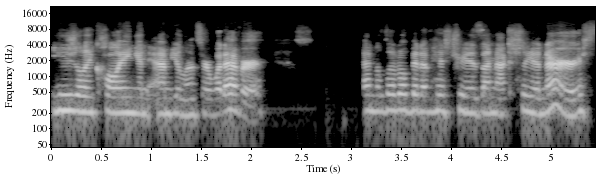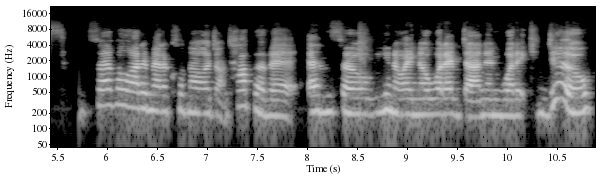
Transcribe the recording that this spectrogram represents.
usually calling an ambulance or whatever and a little bit of history is I'm actually a nurse. So I have a lot of medical knowledge on top of it. And so, you know, I know what I've done and what it can do.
